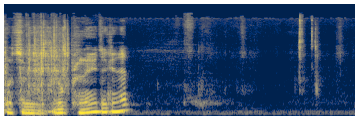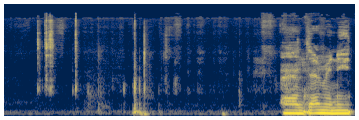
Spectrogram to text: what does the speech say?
Put some blue again. And then we need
